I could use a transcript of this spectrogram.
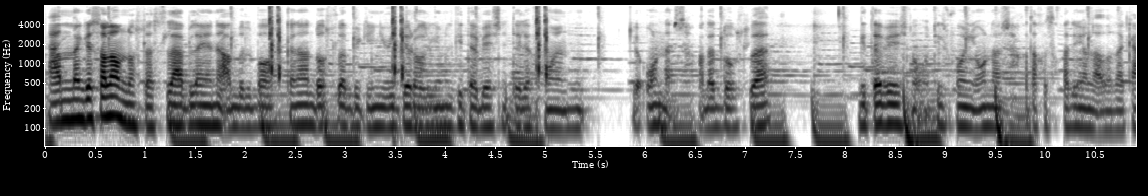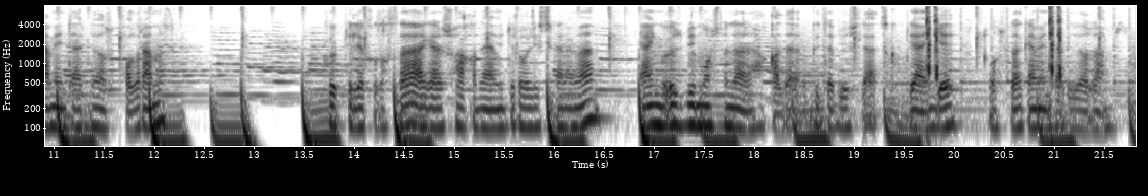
Hammaga salom do'stlar, sizlar bilan yana Abdulboq kanal do'stlar. Bugungi videorolikimiz GTA 5 ni telefonga o'rnatish haqida do'stlar. GTA 5 ni telefonga o'rnatish haqida qiziqadiganlar bo'lsa, kommentariyada yozib qoldiramiz. Ko'pchilik qiziqsa, agar shu haqida ham videorolik chiqaraman. Yangi o'zbek mashinalari haqida GTA 5 lar chiqibdi yangi. Do'stlar, kommentariyada yozamiz.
